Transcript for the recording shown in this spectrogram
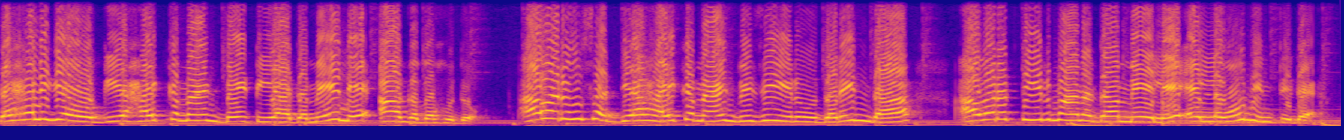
ದೆಹಲಿಗೆ ಹೋಗಿ ಹೈಕಮಾಂಡ್ ಭೇಟಿಯಾದ ಮೇಲೆ ಆಗಬಹುದು. ಅವರು ಸದ್ಯ ಹೈಕಮಾಂಡ್ ಬ್ಯುಸಿ ಇರುವುದರಿಂದ ಅವರ ತೀರ್ಮಾನದ ಮೇಲೆ ಎಲ್ಲವೂ ನಿಂತಿದೆ.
